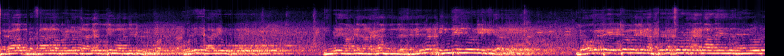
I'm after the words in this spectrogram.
സഖാവ് പ്രസാദ് അവറുകൾ തലകുത്തി മറിഞ്ഞിട്ടും ഒരു കാര്യവും ഇവിടെ നാട്ടിൽ നടക്കാൻ പോകുന്നില്ല. ജനങ്ങൾ പിന്തിരിഞ്ഞുകൊണ്ടിരിക്കുകയാണ്. ലോകത്തെ ഏറ്റവും വലിയ നഷ്ടക്കച്ചവടം എന്താണ് എന്ന് ജനങ്ങളോട്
